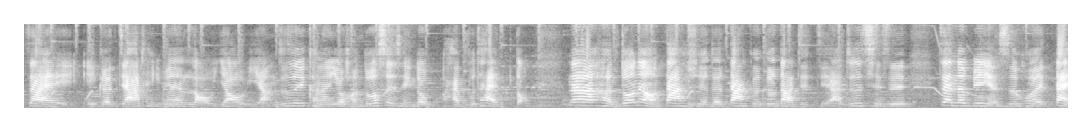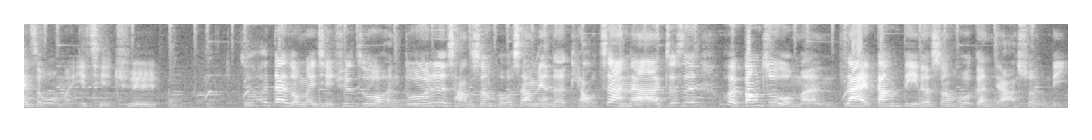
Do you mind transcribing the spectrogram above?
在一个家庭里面的老幺一样，就是可能有很多事情都还不太懂，那很多那种大学的大哥哥大姐姐啊，就是其实在那边也是会带着我们一起去。就会带着我们一起去做很多日常生活上面的挑战啊，就是会帮助我们在当地的生活更加顺利。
